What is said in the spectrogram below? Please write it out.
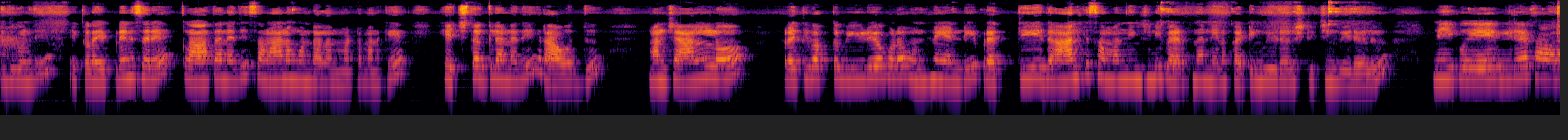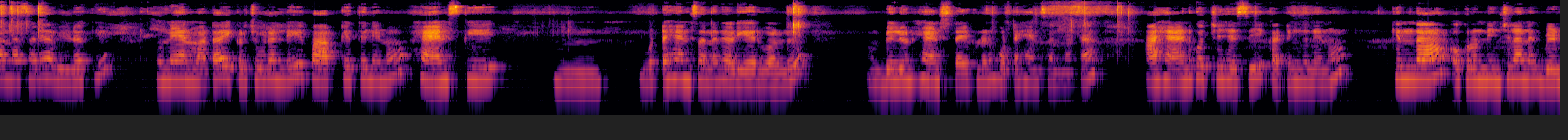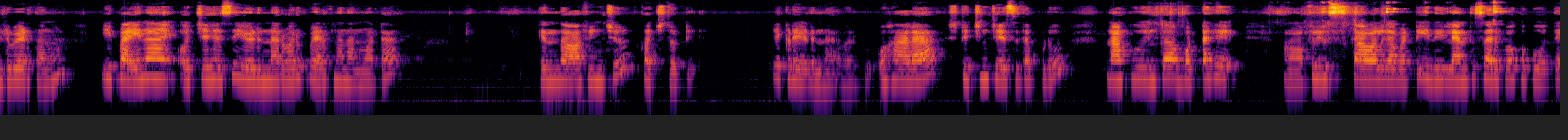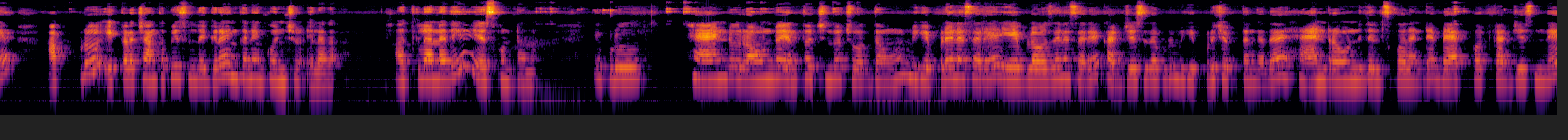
ఇదిగోండి ఇక్కడ ఎప్పుడైనా సరే క్లాత్ అనేది సమానంగా ఉండాలన్నమాట మనకి. హెచ్చు తగ్గులు అనేది రావద్దు. మన ఛానల్లో ప్రతి ఒక్క వీడియో కూడా ఉంటున్నాయండి. ప్రతి దానికి సంబంధించినవి పెడుతున్నాను నేను కటింగ్ వీడియోలు స్టిచ్చింగ్ వీడియోలు. మీకు ఏ వీడియో కావాలన్నా సరే ఆ వీడియోకి ఉన్నాయన్నమాట. ఇక్కడ చూడండి పాపకైతే నేను హ్యాండ్స్కి బుట్ట హ్యాండ్స్ అనేది అడిగారు వాళ్ళు. బెలూన్ హ్యాండ్స్ టైప్లోనే బుట్ట హ్యాండ్స్ అనమాట ఆ హ్యాండ్కి వచ్చేసేసి కటింగ్ నేను కింద ఒక రెండు ఇంచులు అనేది బెల్ట్ పెడతాను. ఈ పైన వచ్చేసేసి ఏడున్నర వరకు పెడుతున్నాను అనమాట కింద హాఫ్ ఇంచు ఖర్చుతోటి. ఇక్కడ ఏడున్నర వరకు. ఒకవేళ స్టిచ్చింగ్ చేసేటప్పుడు నాకు ఇంకా బుట్టకి ఫ్రిల్స్ కావాలి కాబట్టి ఇది లెంత్ సరిపోకపోతే అప్పుడు ఇక్కడ చంక పీసుల దగ్గర ఇంకా నేను కొంచెం ఇలాగ అతుకులు అన్నది వేసుకుంటాను. ఇప్పుడు హ్యాండ్ రౌండ్ ఎంత వచ్చిందో చూద్దాము. మీకు ఎప్పుడైనా సరే ఏ బ్లౌజ్ అయినా సరే కట్ చేసేటప్పుడు మీకు ఎప్పుడు చెప్తాను కదా హ్యాండ్ రౌండ్ తెలుసుకోవాలంటే బ్యాక్ పార్ట్ కట్ చేసిందే.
